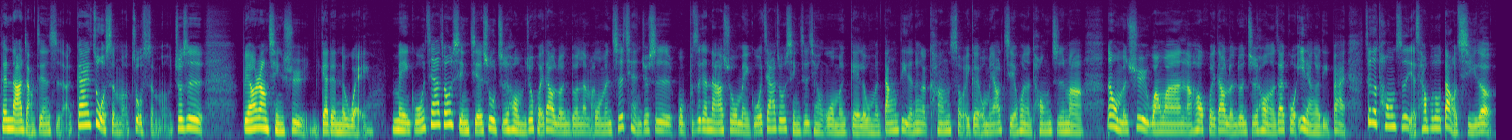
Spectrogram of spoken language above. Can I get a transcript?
跟大家讲这件事啊，该做什么做什么，就是不要让情绪 get in the way。美国加州行结束之后，我们就回到伦敦了嘛。我们之前就是，我不是跟大家说，美国加州行之前，我们给了我们当地的那个 council 一个我们要结婚的通知吗？那我们去玩完，然后回到伦敦之后呢，再过一两个礼拜，这个通知也差不多到期了。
